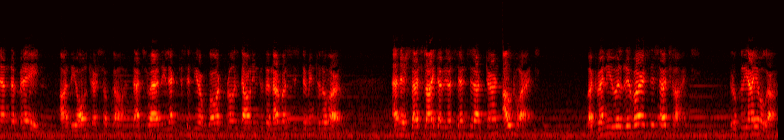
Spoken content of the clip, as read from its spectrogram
and the brain are the altars of God. That's where the electricity of God flows down into the nervous system, into the world. And the searchlight of your senses are turned outwards. But when you will reverse the searchlights through Kriya Yoga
